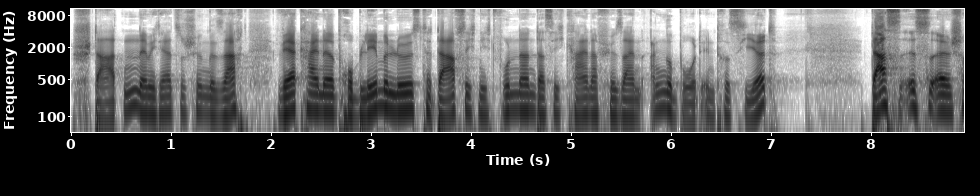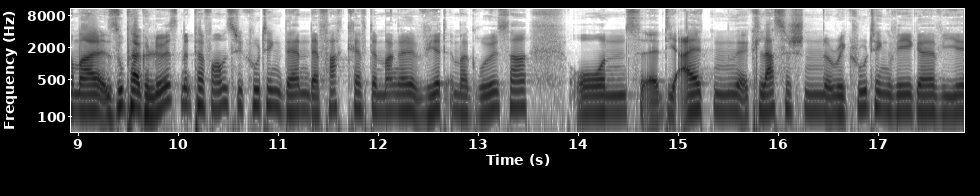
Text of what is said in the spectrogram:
starten. Nämlich der hat so schön gesagt, wer keine Probleme löst, darf sich nicht wundern, dass sich keiner für sein Angebot interessiert. Das ist äh, schon mal super gelöst mit Performance Recruiting, denn der Fachkräftemangel wird immer größer und äh, die alten klassischen Recruiting-Wege wie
